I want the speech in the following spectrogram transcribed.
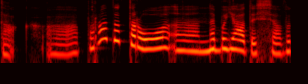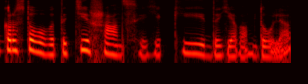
Так, порада Таро е, не боятися використовувати ті шанси, які дає вам доля.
